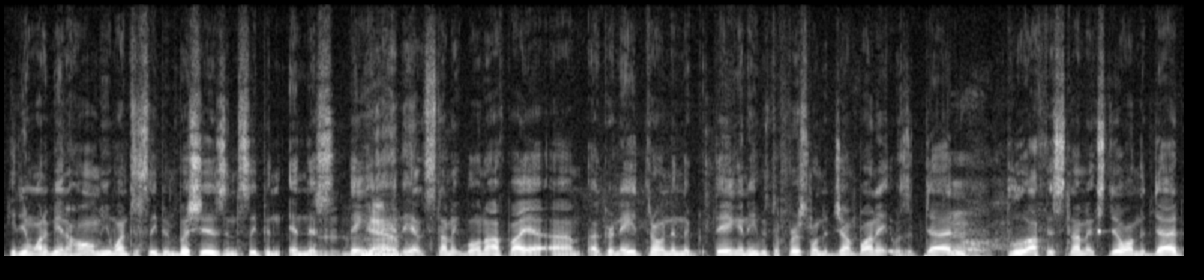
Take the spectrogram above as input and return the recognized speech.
he didn't want to be in a home. He wanted to sleep in bushes and sleep in, in this thing. He Yeah. had, he had his stomach blown off by a, um, a grenade thrown in the thing, and he was the first one to jump on it. It was a dud, blew off his stomach, still on the dud.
